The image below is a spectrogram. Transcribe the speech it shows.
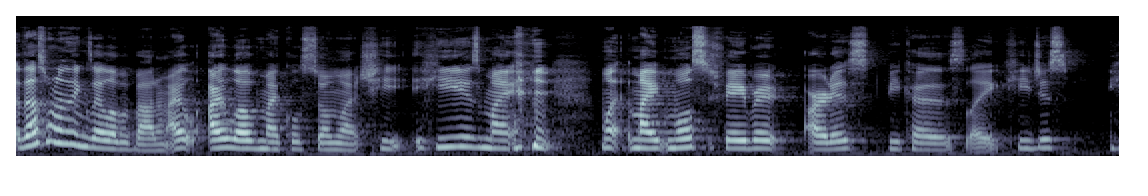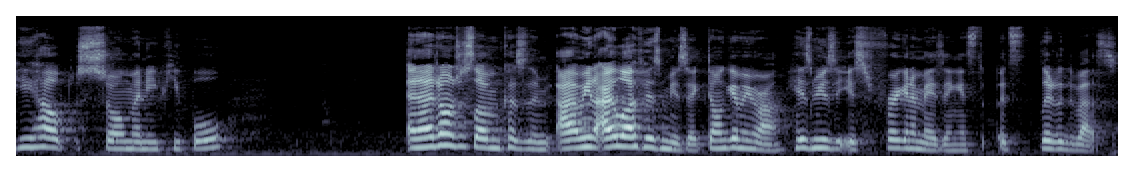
that's one of the things I love about him. I I love Michael so much. He he is my my most favorite artist because like he just he helped so many people. And I don't just love him because of the, I mean I love his music. Don't get me wrong. His music is friggin' amazing. It's it's literally the best.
